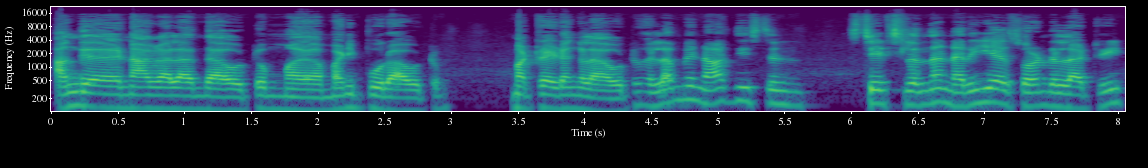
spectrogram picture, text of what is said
அங்கே நாகாலாந்து ஆகட்டும் ம- மணிப்பூர் ஆகட்டும் மற்ற இடங்கள் ஆகட்டும் எல்லாமே நார்த் ஈஸ்டர்ன் ஸ்டேட்ஸ்லேருந்து தான் நிறைய சுரண்டல் ஆற்றி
